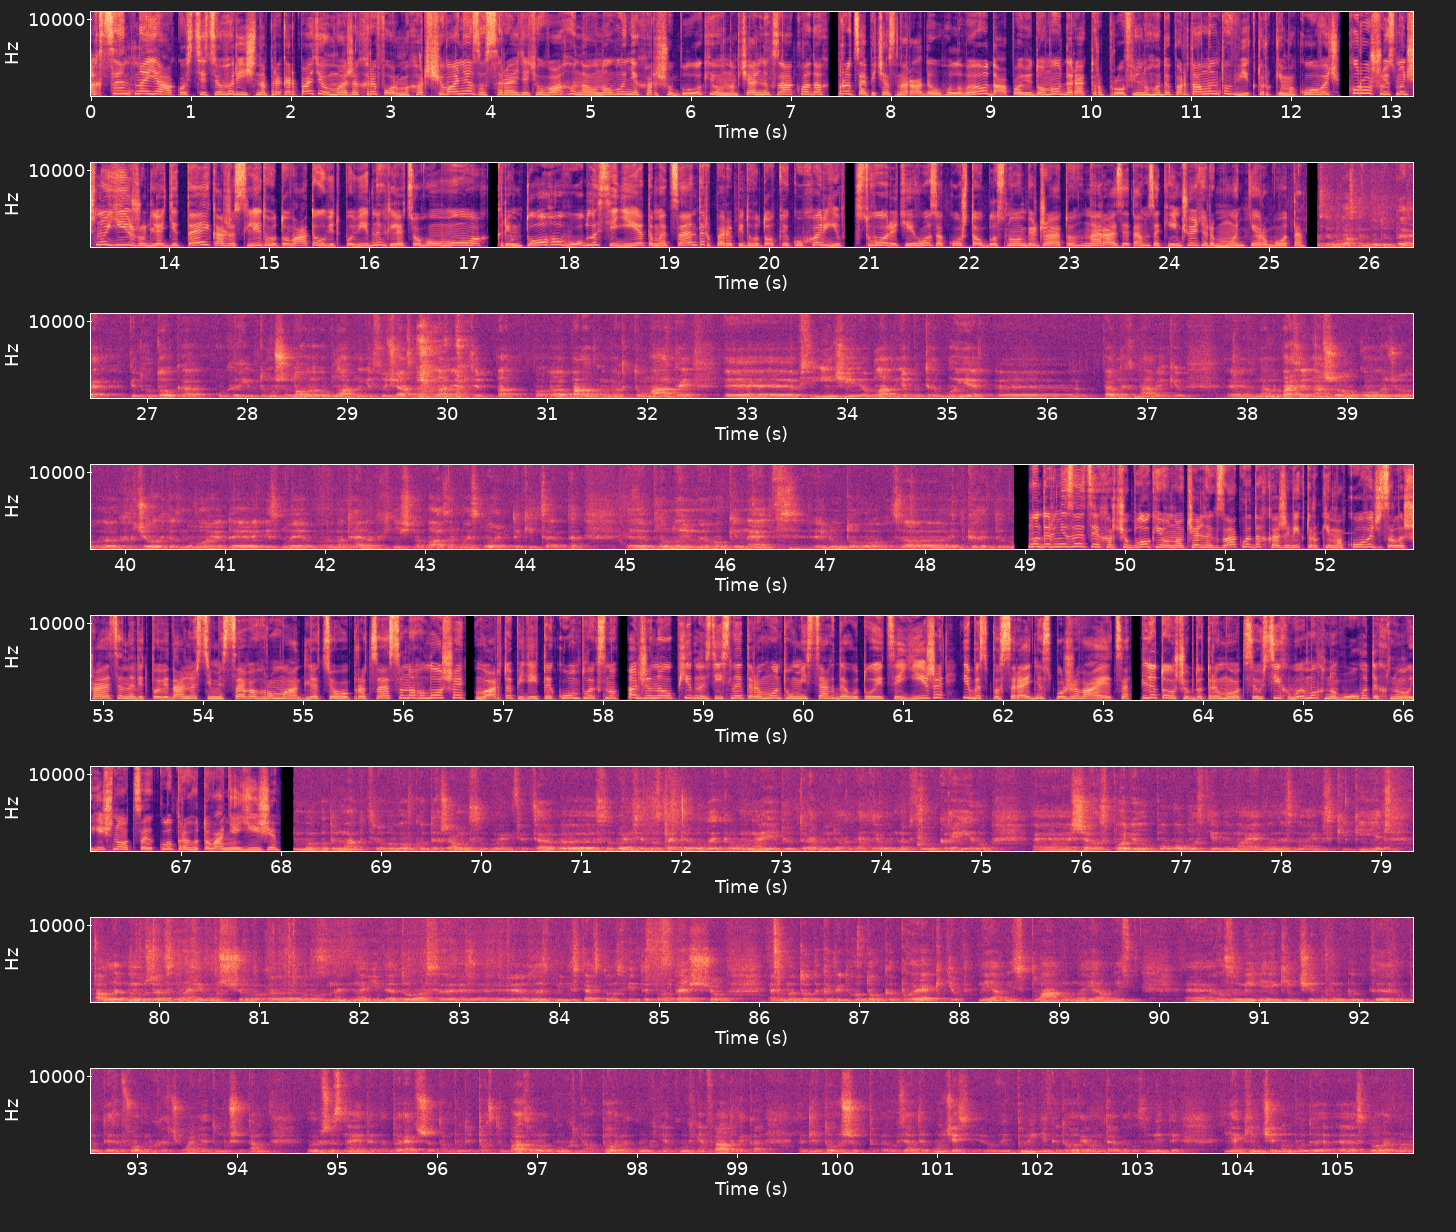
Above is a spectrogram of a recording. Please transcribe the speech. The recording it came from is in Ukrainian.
Акцент на якості цьогоріч на Прикарпатті у межах реформи харчування зосередять увагу на оновленні харчоблоків у навчальних закладах. Про це під час наради у голови ОДА повідомив директор профільного департаменту Віктор Кімакович. Хорошу і смачну їжу для дітей каже, слід готувати у відповідних для цього умовах. Крім того, в області діятиме центр перепідготовки кухарів. Створять його за кошти обласного бюджету. Наразі там закінчують ремонтні роботи. де власне буде перепідготовка кухарів, тому що нове обладнання, сучасне обладнання, це па- па- пароконвертомати, е, всі інші обладнання потребує е, певних навиків. Е, На базі нашого коледжу харчових технологій, де існує матеріально-технічна база, ми створюємо такий центр. Плануємо його кінець лютого відкрити. Модернізація харчоблоків у навчальних закладах, каже Віктор Кімакович, залишається на відповідальності місцевих громад. Для цього процесу наголошує, варто підійти комплексно, адже необхідно здійснити ремонт у місцях, де готується їжа і безпосередньо споживається, для того, щоб дотримуватися усіх вимог нового технологічного циклу приготування їжі. Ми будемо мати цього року державну субвенцію. Ця е, субвенція достатньо велика, вона є півтора мільярда гривень на всю Україну. Е, ще розподілу по області немає, ми не знаємо скільки є, але ми вже знаємо, що е, надійде до вас е, лист Міністерства освіти про те, що е, методика підготовки проєктів, наявність плану, наявність розуміння, яким чином ви будете робити реформу харчування, тому що там ви вже знаєте наперед, що там буде просто базова кухня, опорна кухня, кухня, фабрика. Для того, щоб взяти участь у відповідній категорії, вам треба розуміти, яким чином буде е, створена,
